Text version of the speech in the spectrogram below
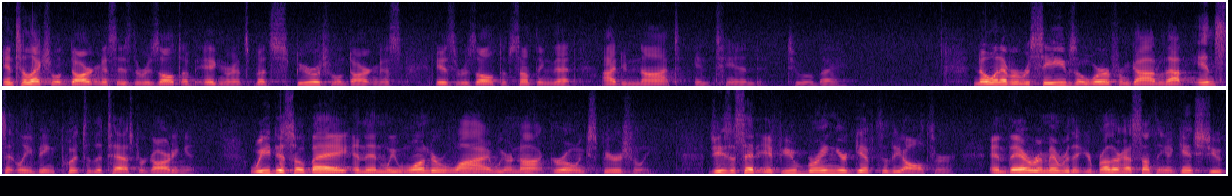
Intellectual darkness is the result of ignorance, but spiritual darkness is the result of something that I do not intend to obey. No one ever receives a word from God without instantly being put to the test regarding it. We disobey, and then we wonder why we are not growing spiritually. Jesus said, If you bring your gift to the altar, and there remember that your brother has something against you,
